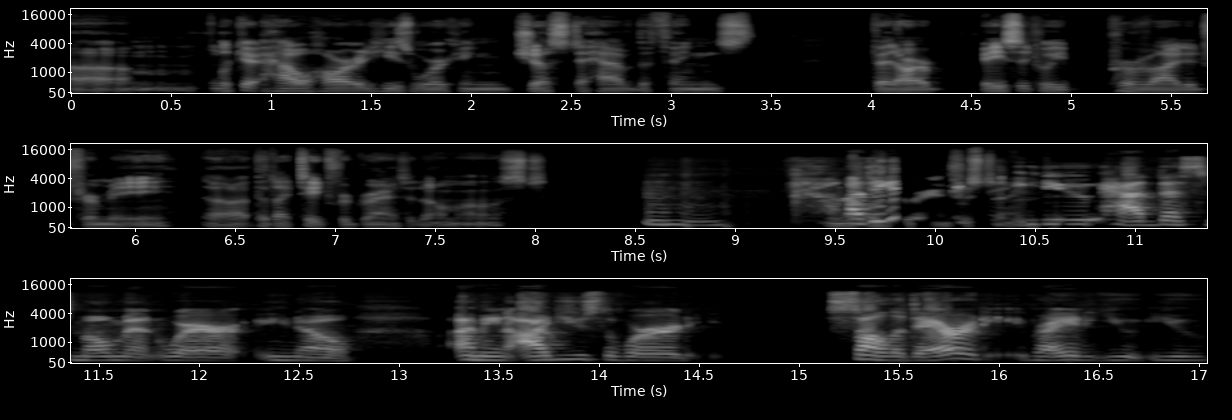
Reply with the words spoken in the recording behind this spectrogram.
um, look at how hard he's working just to have the things that are basically provided for me uh, that I take for granted almost. Mhm. I think very interesting. you had this moment where you know i mean i'd use the word solidarity right you you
